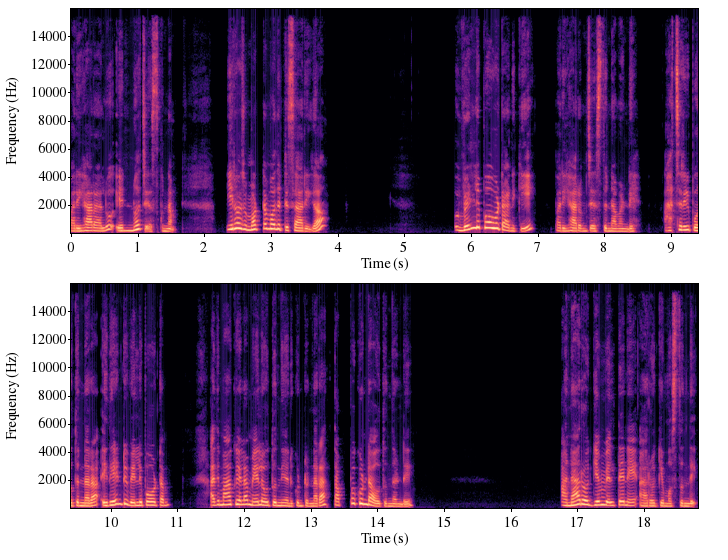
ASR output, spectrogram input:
పరిహారాలు ఎన్నో చేసుకున్నాం. ఈరోజు మొట్టమొదటిసారిగా వెళ్ళిపోవటానికి పరిహారం చేస్తున్నామండి. ఆశ్చర్యపోతున్నారా? ఇదేంటి వెళ్ళిపోవటం? అది మాకు ఎలా మేలవుతుంది అనుకుంటున్నారా? తప్పకుండా అవుతుందండి. అనారోగ్యం వెళ్తేనే ఆరోగ్యం వస్తుంది.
